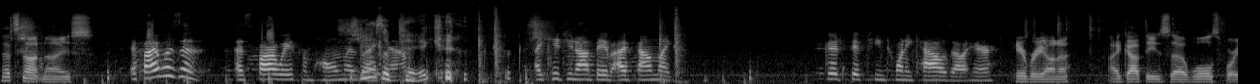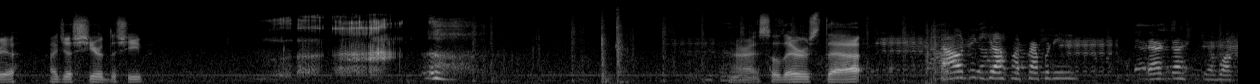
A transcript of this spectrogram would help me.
That's not nice. if I wasn't as far away from home as She I has a am, pig. I kid you not, babe. I found like good 15, 20 cows out here. Here, Brianna. I got these uh, wools for you. I just sheared the sheep. All right, so there's that. Now to get off my property. That guy's still walking.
